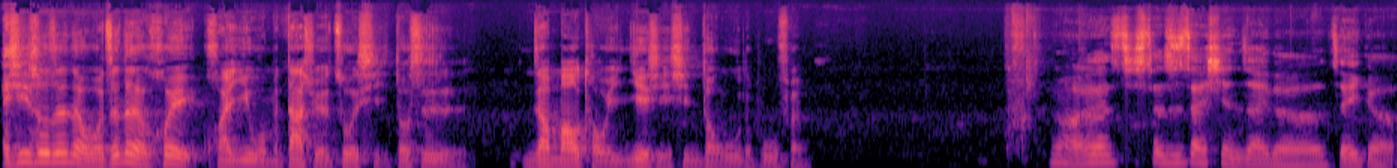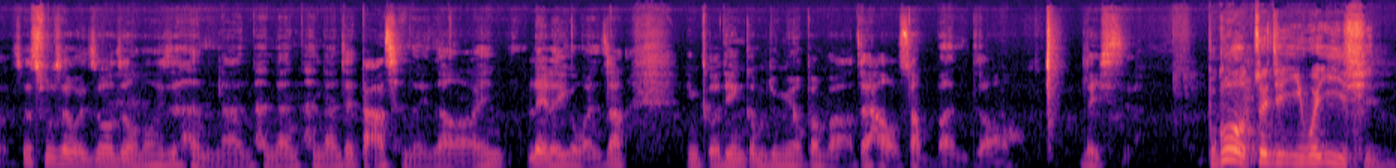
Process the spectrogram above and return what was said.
哎，其实说真的，我真的会怀疑我们大学的作息都是，你知道猫头鹰夜行性动物的部分。啊，但是在现在的这个这出社会之后，这种东西是很难很难很难再达成的，你知道吗？因为累了一个晚上。你隔天根本就没有办法再好好上班，你知道吗？累死了。不过最近因为疫情，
